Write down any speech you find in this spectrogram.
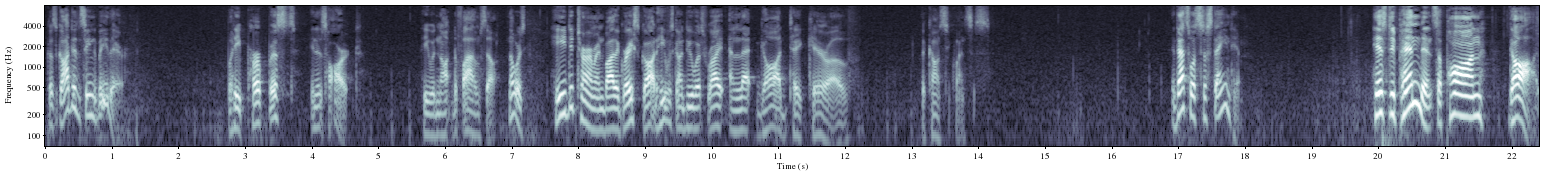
Because God didn't seem to be there. But he purposed in his heart he would not defile himself. In other words, he determined by the grace of God he was going to do what's right and let God take care of the consequences. And that's what sustained him. His dependence upon God.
